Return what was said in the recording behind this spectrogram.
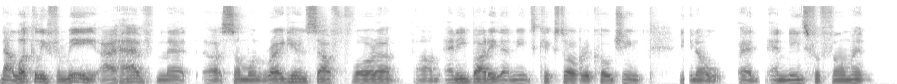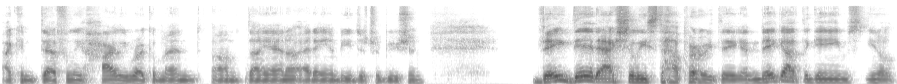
Now, luckily for me, I have met uh, someone right here in South Florida. Um, anybody that needs Kickstarter coaching, you know, and, and needs fulfillment, I can definitely highly recommend um, Diana at A&B Distribution. They did actually stop everything, and they got the games, you know,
